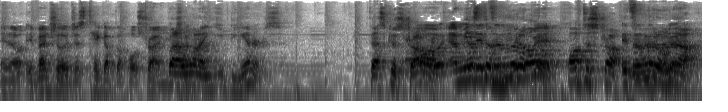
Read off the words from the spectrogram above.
and eventually it'll just take up the whole straw. But I want to eat the innards. That's good strawberry. Oh, I mean, That's it's the a little middle bit. of the strawberry. It's no, a little no, bit. no, no.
